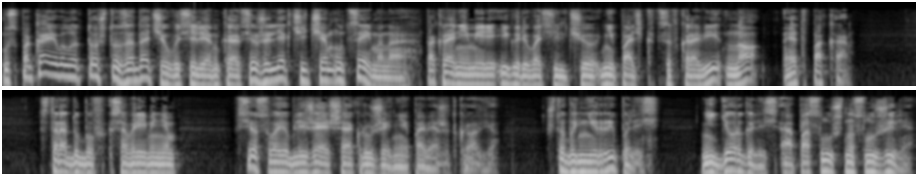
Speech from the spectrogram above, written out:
Успокаивало то, что задача у Василенко все же легче, чем у Цеймана. По крайней мере, Игорю Васильевичу не пачкаться в крови, но это пока. Стародубов со временем все свое ближайшее окружение повяжет кровью. Чтобы не рыпались, не дергались, а послушно служили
